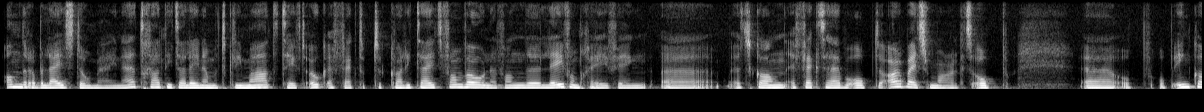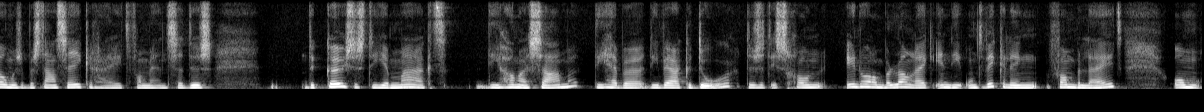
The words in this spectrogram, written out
andere beleidsdomeinen. Het gaat niet alleen om het klimaat, het heeft ook effect op de kwaliteit van wonen, van de leefomgeving. Uh, het kan effecten hebben op de arbeidsmarkt, op, uh, op, op inkomens, op bestaanszekerheid van mensen. Dus de keuzes die je maakt die hangen samen, die, hebben, die werken door. Dus het is gewoon enorm belangrijk in die ontwikkeling van beleid om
